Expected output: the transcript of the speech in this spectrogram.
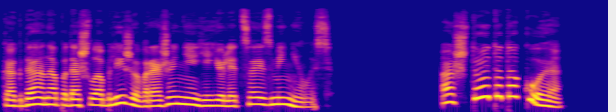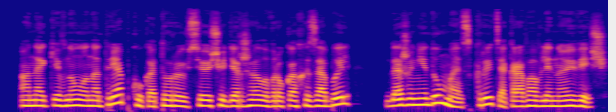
Когда она подошла ближе, выражение ее лица изменилось. «А что это такое?» Она кивнула на тряпку, которую все еще держала в руках Изабель, даже не думая скрыть окровавленную вещь.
